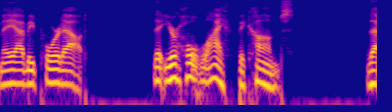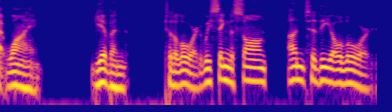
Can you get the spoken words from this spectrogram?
May I be poured out. That your whole life becomes that wine given to the Lord. We sing the song, Unto thee, O Lord,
